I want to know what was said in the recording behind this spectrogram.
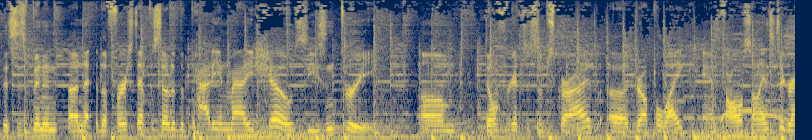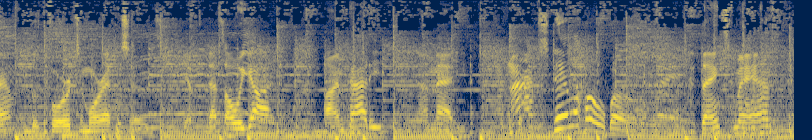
this has been an, an, the first episode of the Patty and Matty Show, Season 3. Um, don't forget to subscribe, uh, drop a like, and follow us on Instagram. Look forward to more episodes. Yep, that's all we got. I'm Patty. I'm Matty. I'm still a hobo. Thanks, man.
